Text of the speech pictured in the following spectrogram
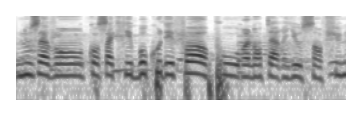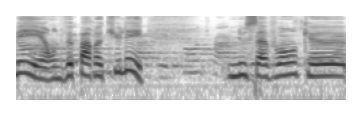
Nous avons consacré beaucoup d'efforts pour un Ontario sans fumée et on ne veut pas reculer. Nous savons que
